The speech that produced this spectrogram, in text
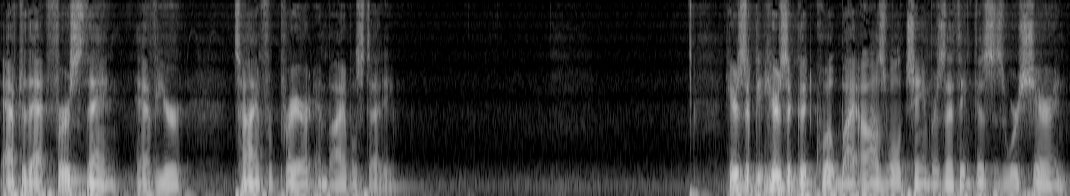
After that, first thing, have your time for prayer and Bible study. Here's a, here's a good quote by Oswald Chambers. I think this is worth sharing.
